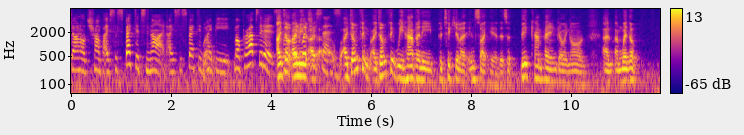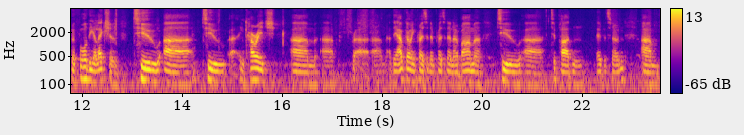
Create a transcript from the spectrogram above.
Donald Trump. I suspect it's not. I suspect it Well- might be, well, perhaps it is. I don't. what- I mean, what's I, sense? I don't think. I don't think we have any particular insight here. There's a big campaign going on, and, and went up before the election to uh, to uh, encourage um, uh, uh, um, the outgoing president, President Obama, to uh, to pardon Edward Snowden. Um,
